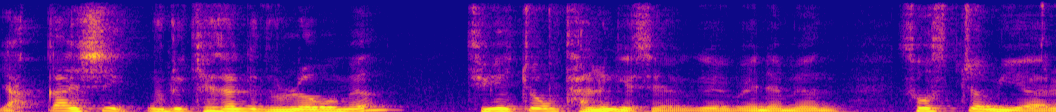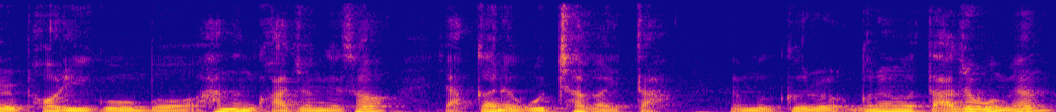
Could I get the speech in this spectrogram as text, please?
약간씩 우리 계산기 눌러보면 뒤에 조금 다른 게 있어요 이게 왜냐면 소수점 이하를 버리고 뭐 하는 과정에서 약간의 오차가 있다 그러면 그런 거 따져보면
